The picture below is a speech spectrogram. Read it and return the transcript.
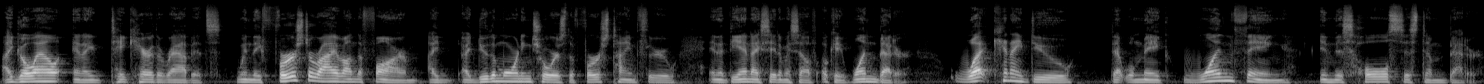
I go out and I take care of the rabbits. When they first arrive on the farm, I, I do the morning chores the first time through. And at the end, I say to myself, okay, one better. What can I do that will make one thing in this whole system better?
